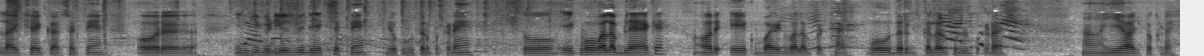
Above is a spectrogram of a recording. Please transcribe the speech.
लाइक शाइक कर सकते हैं और इनकी वीडियोस भी देख सकते हैं, जो कबूतर पकड़े हैं। तो एक वो वाला ब्लैक है और एक वाइट वाला पट्टा है, वो उधर कलरफुल पकड़ा है। हाँ ये आज पकड़ा है।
